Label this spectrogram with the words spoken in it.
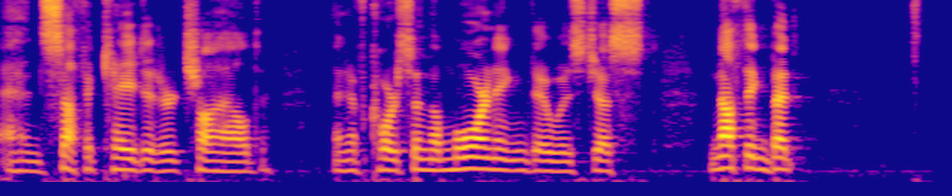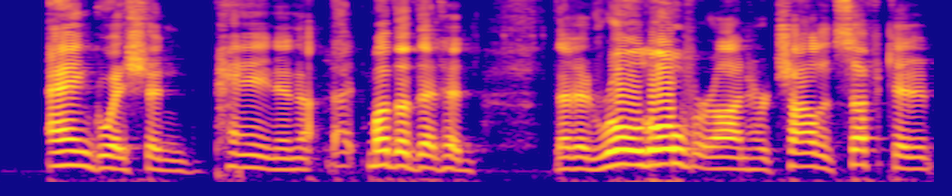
and suffocated her child. And of course, in the morning, there was just nothing but anguish and pain. And that mother that had, that had rolled over on her child and suffocated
